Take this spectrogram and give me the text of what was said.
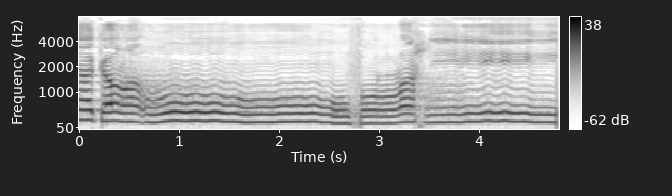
إنك رؤوف رحيم.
